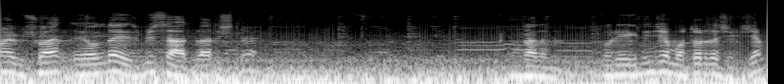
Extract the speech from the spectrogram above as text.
Abi şu an yoldayız. Bir saat var işte. Bakalım. Oraya gidince motoru da çekeceğim.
